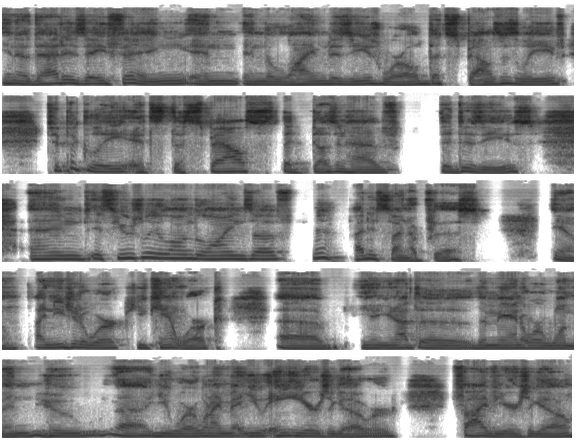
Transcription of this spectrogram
you know that is a thing in in the lyme disease world that spouses leave typically it's the spouse that doesn't have the disease and it's usually along the lines of yeah, i didn't sign up for this You know, I need you to work. You can't work. Uh, you know, you're not the the man or woman who uh, you were when I met you eight years ago or five years ago.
